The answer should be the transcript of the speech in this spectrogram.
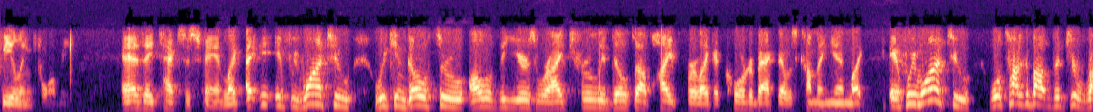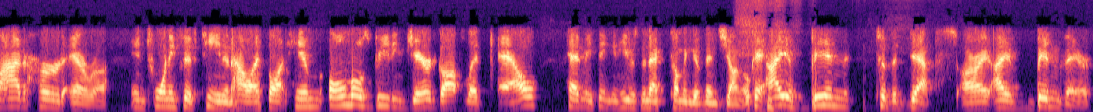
feeling for me as a Texas fan. Like, if we want to, we can go through all of the years where I truly built up hype for like a quarterback that was coming in. Like, if we want to, we'll talk about the Jerrod Heard era in 2015 and how I thought him almost beating Jared Goff led Cal had me thinking he was the next coming of Vince Young. Okay, I have been to the depths. All right, I have been there.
